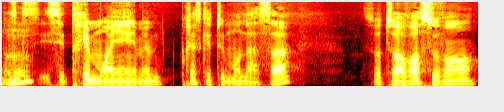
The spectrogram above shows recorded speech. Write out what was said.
Parce que Mhm. c'est- c'est très moyen, même presque tout le monde a ça. So, tu vas voir souvent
